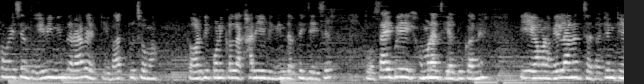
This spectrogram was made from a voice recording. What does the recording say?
ખવાય છે ને તો એવી નીંદર આવે કે વાત પૂછોમાં. તો અડધી પોણી કલાક ખારી એવી નીંદર થઈ જાય છે. તો સાહેબ એ હમણાં જ ગયા દુકાને. એ હમણાં વહેલા નથી જતા. કેમ કે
